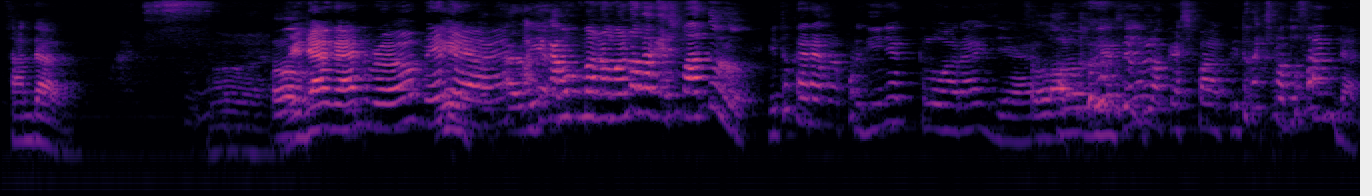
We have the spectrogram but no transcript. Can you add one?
sandal. Oh. Beda kan, bro? Beda. Eh, Tapi kamu ke mana-mana pakai sepatu loh. itu karena perginya keluar aja. Kalau biasanya pakai sepatu, itu kan sepatu sandal.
